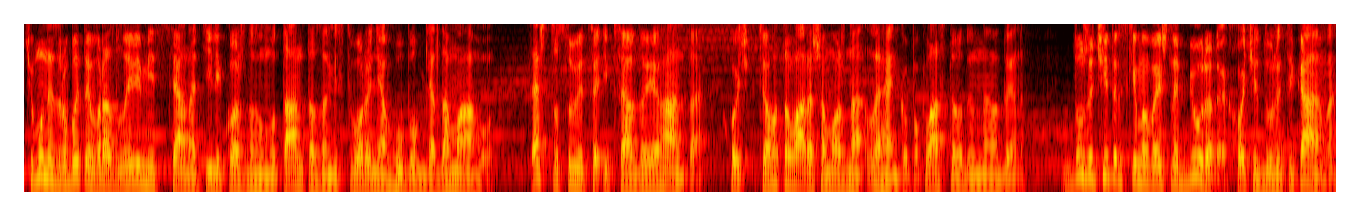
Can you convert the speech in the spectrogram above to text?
Чому не зробити вразливі місця на тілі кожного мутанта замість створення губок для дамагу? Це ж стосується і псевдогіганта, хоч цього товариша можна легенько покласти один на один. Дуже читерськими вийшли бюрери, хоч і дуже цікавими.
